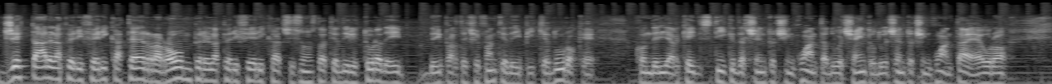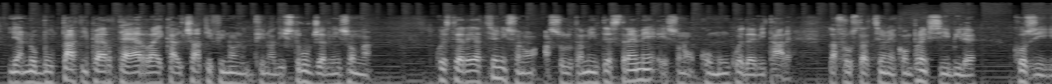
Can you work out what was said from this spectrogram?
gettare la periferica a terra, rompere la periferica, ci sono stati addirittura dei, dei partecipanti a dei picchiaduro che con degli arcade stick da 150, 200, 250 euro li hanno buttati per terra e calciati fino a, fino a distruggerli, insomma queste reazioni sono assolutamente estreme e sono comunque da evitare. La frustrazione è comprensibile, così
